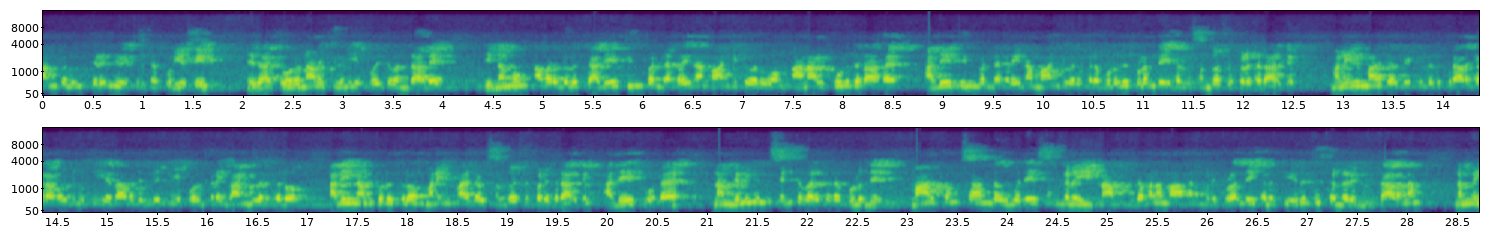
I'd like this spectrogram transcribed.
ஆண்களும் தெரிந்து வைத்திருக்கக்கூடிய செய்தி. ஏதாச்சும் ஒரு நாளைக்கு வெளியே போயிட்டு வந்தாலே தினமும் அவர்களுக்கு அதே தின்பண்டங்களை தான் வாங்கிட்டு வருவோம். ஆனால் கூடுதலாக அதே தின்பண்டங்களை நாம் வாங்கி வருகிற பொழுது குழந்தைகள் சந்தோஷப்படுகிறார்கள். மனைவிமார்கள் வீட்டில் இருக்கிறார்கள். அவர்களுக்கு ஏதாவது விரும்பிய பொருட்களை வாங்கி வருகிறோம். அதை நாம் கொடுக்கிறோம். மனைவிமார்கள் சந்தோஷப்படுகிறார்கள். அதே போல நாம் வெளியில் சென்று வருகிற பொழுது மார்க்கம் சார்ந்த உபதேசங்களை நாம் கவனமாக நம்முடைய குழந்தைகளுக்கு எடுத்துச் வேண்டும். காரணம் நம்மை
